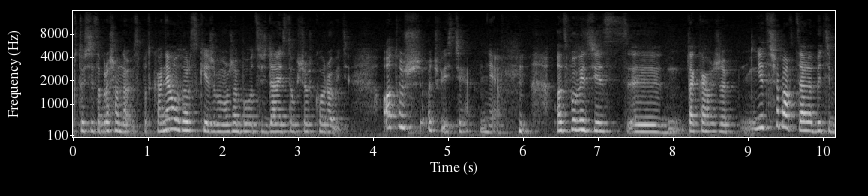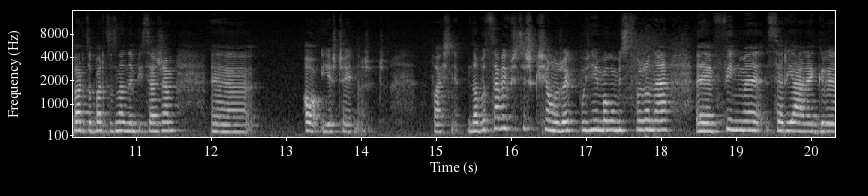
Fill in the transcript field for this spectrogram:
ktoś się zapraszał na spotkania autorskie, żeby można było coś dalej z tą książką robić. Otóż oczywiście nie. Odpowiedź jest y, taka, że nie trzeba wcale być bardzo, bardzo znanym pisarzem. E, o, jeszcze jedna rzecz. Właśnie, na podstawie przecież książek później mogą być stworzone e, filmy, seriale, gry,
